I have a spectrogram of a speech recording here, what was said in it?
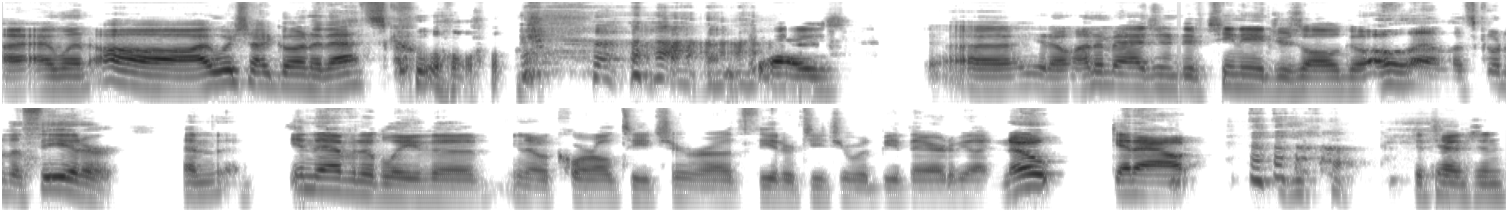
I I went, oh, I wish I'd gone to that school because uh, you know unimaginative teenagers all go, oh, let- let's go to the theater, and inevitably the you know choral teacher or theater teacher would be there to be like, nope, get out, detention.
